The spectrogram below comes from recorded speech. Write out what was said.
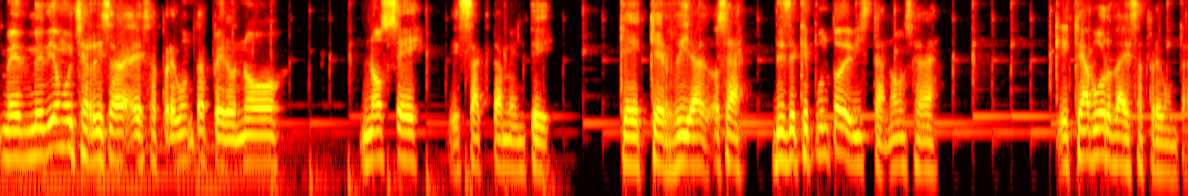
me, me dio mucha risa esa pregunta, pero no, no sé exactamente qué querría, o sea, desde qué punto de vista, ¿no? O sea, ¿qué, qué aborda esa pregunta?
